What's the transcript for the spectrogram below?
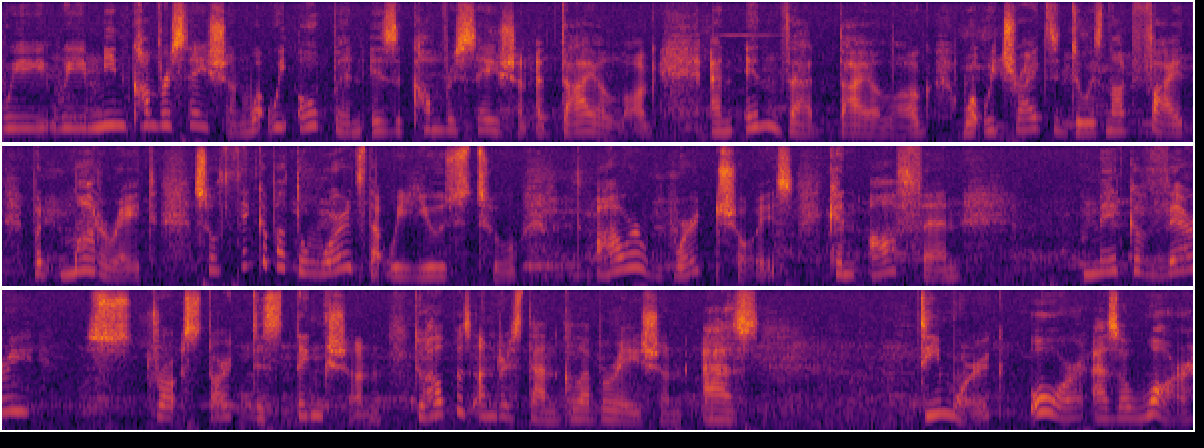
we we mean conversation. What we open is a conversation, a dialogue, and in that dialogue, what we try to do is not fight but moderate. So think about the words that we use to. Our word choice can often make a very stark distinction to help us understand collaboration as teamwork or as a war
